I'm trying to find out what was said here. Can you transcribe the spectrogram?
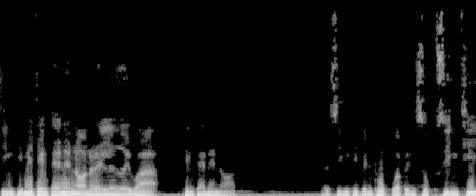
สิ่งที่ไม่เที่ยงแท้แน่นอนอะไรเลยว่าเที่ยงแท้แน่นอน สิ่งที่เป็นทุกข์ว่าเป็นสุขสิ่งที่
